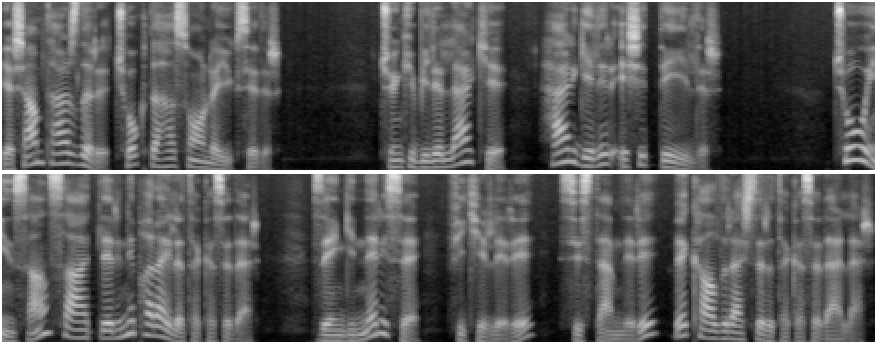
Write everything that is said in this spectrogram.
Yaşam tarzları çok daha sonra yükselir. Çünkü bilirler ki her gelir eşit değildir. Çoğu insan saatlerini parayla takas eder. Zenginler ise fikirleri, sistemleri ve kaldıraçları takas ederler.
